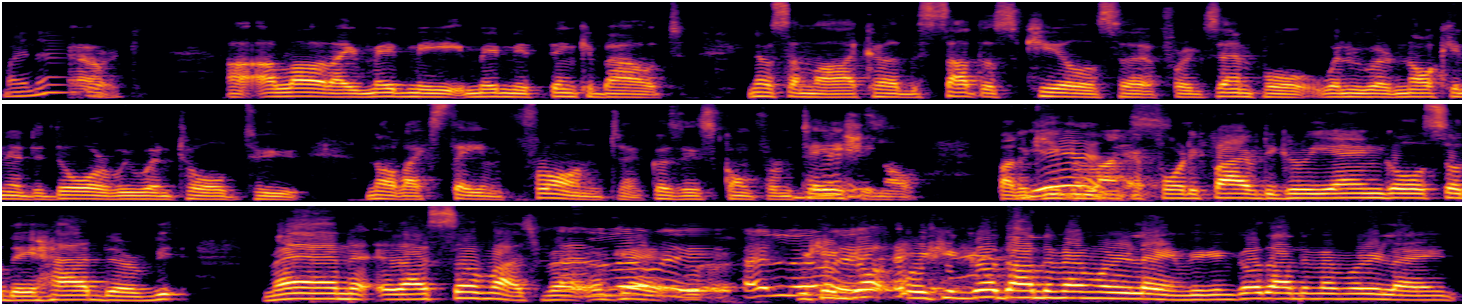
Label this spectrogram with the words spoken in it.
my network. Yeah. a lot like made me made me think about you know some like uh, the subtle skills. Uh, for example when we were knocking at the door we were told to not like stay in front because it's confrontational. yes. But yes. give them like a 45 degree angle so they had their Man, that's so much. But I okay, we can it. go. We can go down the memory lane. We can go down the memory lane.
